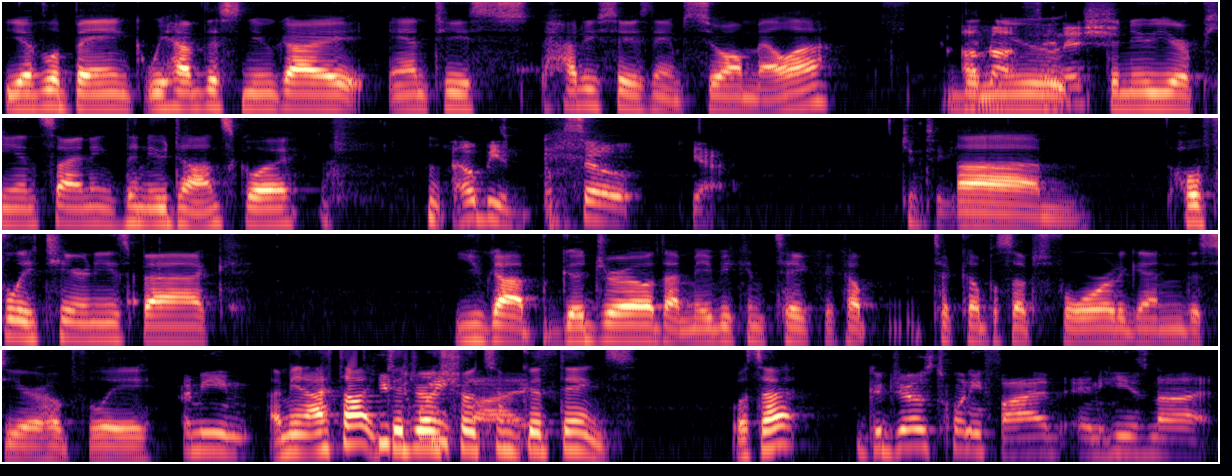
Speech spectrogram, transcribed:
you have Labanc. We have this new guy, Antis. How do you say his name? Suomela, the I'm not new, Finnish. the new European signing, the new Donskoi. I hope he's so. Yeah, continue. Um, hopefully Tierney's back. You got Goodrow that maybe can take a couple, take a couple steps forward again this year. Hopefully. I mean, I mean, I thought Goodrow showed some good things. What's that? Goodrow's 25, and he's not.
